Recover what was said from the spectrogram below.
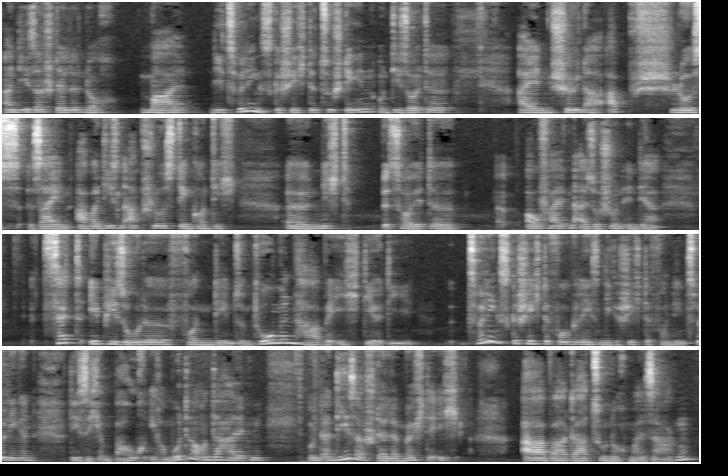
an dieser Stelle noch mal die Zwillingsgeschichte zu stehen und die sollte ein schöner Abschluss sein. Aber diesen Abschluss, den konnte ich äh, nicht bis heute äh, aufhalten. Also schon in der Z-Episode von den Symptomen habe ich dir die Zwillingsgeschichte vorgelesen, die Geschichte von den Zwillingen, die sich im Bauch ihrer Mutter unterhalten. Und an dieser Stelle möchte ich aber dazu nochmal sagen,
